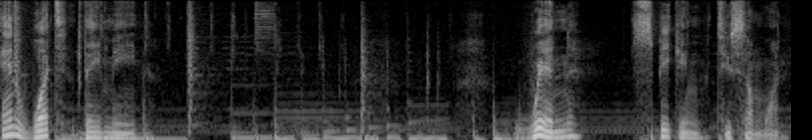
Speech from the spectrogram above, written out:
and what they mean. When speaking to someone.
